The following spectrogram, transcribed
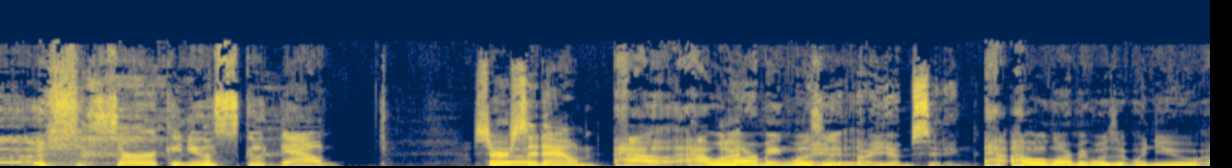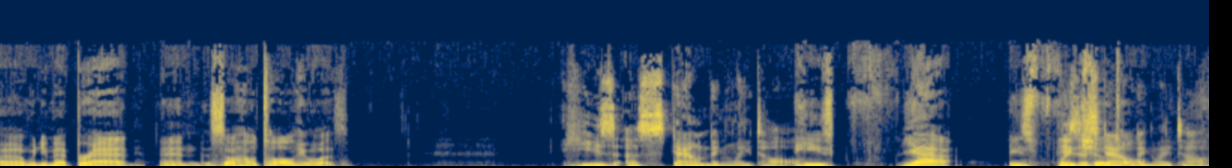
sir, can you scoot down? Sir, sit down. How how alarming was it? I am sitting. how, how alarming was it when you uh, when you met Brad and saw how tall he was? He's astoundingly tall. He's yeah, he's freak He's show tall. astoundingly tall.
